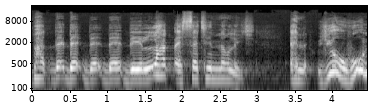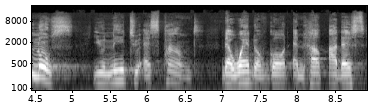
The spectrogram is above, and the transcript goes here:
but they, they, they, they, lacked a certain knowledge. And you who knows, you need to expound the word of God and help others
